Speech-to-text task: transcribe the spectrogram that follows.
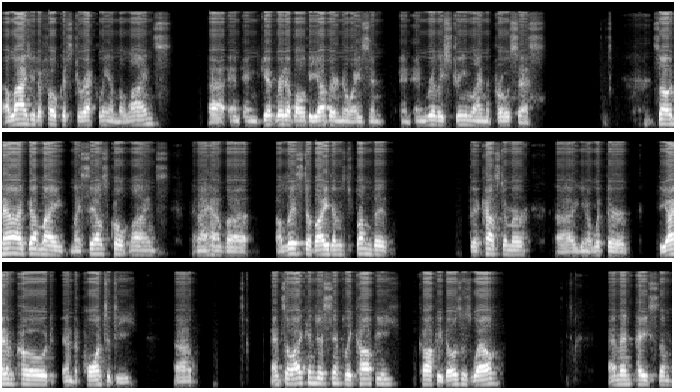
allows you to focus directly on the lines uh, and, and get rid of all the other noise and, and, and really streamline the process. So now I've got my, my sales quote lines and I have a, a list of items from the, the customer, uh, you know, with their, the item code and the quantity. Uh, and so I can just simply copy, copy those as well and then paste them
